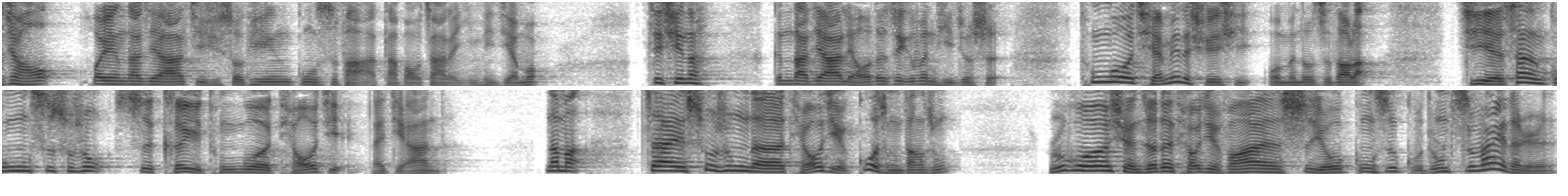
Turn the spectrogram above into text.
家好，欢迎大家继续收听《公司法大爆炸》的音频节目。这期呢，跟大家聊的这个问题就是，通过前面的学习，我们都知道了，解散公司诉讼是可以通过调解来结案的。那么，在诉讼的调解过程当中，如果选择的调解方案是由公司股东之外的人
